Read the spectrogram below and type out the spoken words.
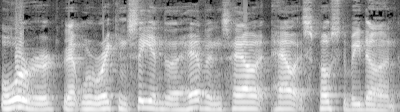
order that where we can see into the heavens how it, how it's supposed to be done.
